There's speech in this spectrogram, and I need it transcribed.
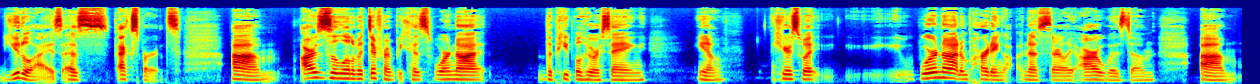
utilize as experts. Um, ours is a little bit different because we're not the people who are saying, you know, here's what we're not imparting necessarily our wisdom. Um,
